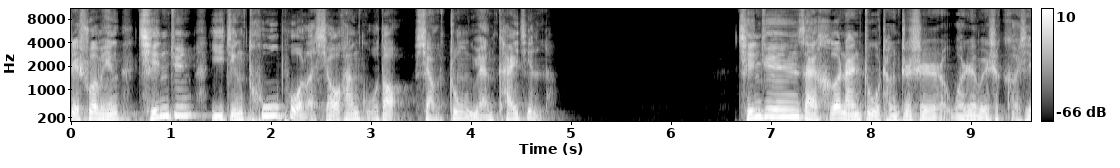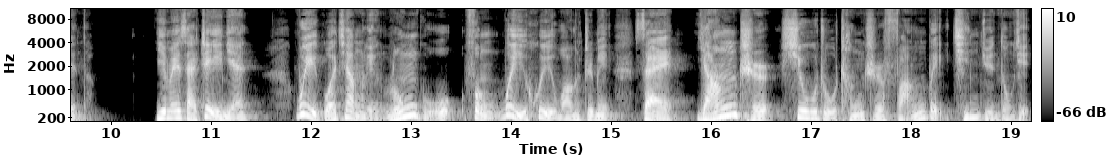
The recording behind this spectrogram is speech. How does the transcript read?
这说明秦军已经突破了小韩古道，向中原开进了。秦军在河南筑城之事，我认为是可信的，因为在这一年，魏国将领龙骨奉魏惠王之命，在阳池修筑城池，防备秦军东进。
